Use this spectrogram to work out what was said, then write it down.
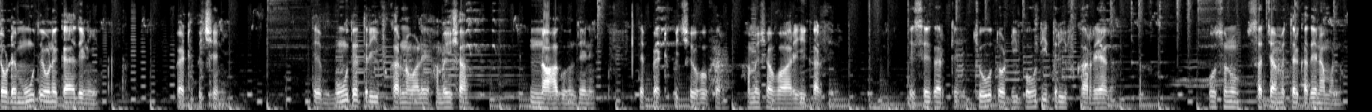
ਤੁਹਾਡੇ ਮੂੰਹ ਤੇ ਉਹਨੇ ਕਹਿ ਦੇਣੀ ਹੈ। ਪਿੱਠ ਪਿੱਛੇ ਨਹੀਂ। ਤੇ ਮੂੰਹ ਤੇ ਤਾਰੀਫ ਕਰਨ ਵਾਲੇ ਹਮੇਸ਼ਾ ਨਾਗ ਹੁੰਦੇ ਨੇ। ਤੇ ਪਿੱਠ ਪਿੱਛੇ ਉਹ ਫਿਰ ਹਮੇਸ਼ਾ ਵਾਰ ਹੀ ਕਰਦੇ ਨੇ। ਇਸੇ ਕਰਕੇ ਜੋ ਤੁਹਾਡੀ ਬਹੁਤ ਹੀ ਤਾਰੀਫ ਕਰ ਰਿਹਾ ਹੈਗਾ ਉਸ ਨੂੰ ਸੱਚਾ ਮਿੱਤਰ ਕਦੇ ਨਾ ਮੰਨੋ।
